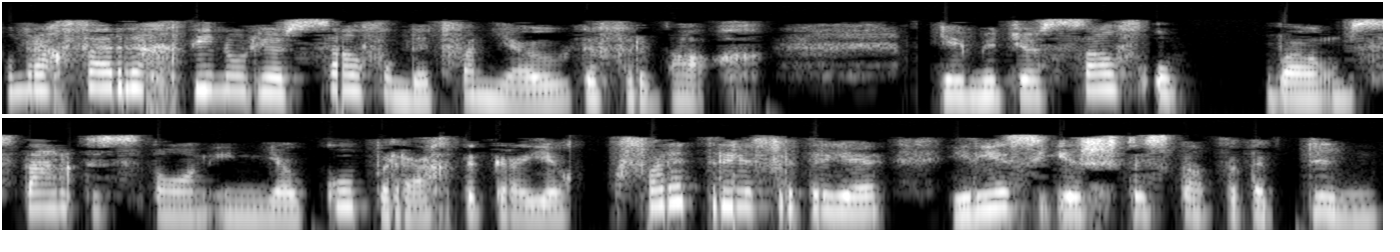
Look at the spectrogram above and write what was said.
onregverdig teenoor jouself om dit van jou te verwag. Jy moet jouself opbou om sterk te staan en jou kop reg te kry. Jy vat dit tree vir tree. Hierdie is die eerste stap wat ek doen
